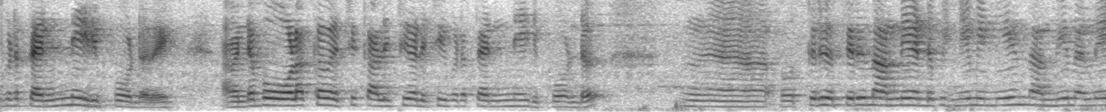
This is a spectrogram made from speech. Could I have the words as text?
ഇവിടെ തന്നെ ഇരിപ്പുണ്ട് അതെ അവന്റെ ബോളൊക്കെ വെച്ച് കളിച്ച് കളിച്ച് ഇവിടെ തന്നെ ഇരിപ്പുണ്ട്. അപ്പോൾ ഒത്തിരി ഒത്തിരി നന്ദിയുണ്ട്. പിന്നെയും പിന്നെയും നന്ദി നന്ദി.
